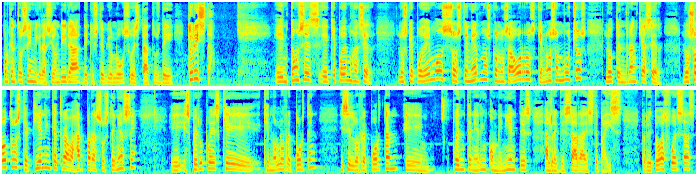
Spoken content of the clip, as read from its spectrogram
porque entonces inmigración dirá de que usted violó su estatus de turista. Entonces, eh, ¿qué podemos hacer? Los que podemos sostenernos con los ahorros, que no son muchos, lo tendrán que hacer. Los otros que tienen que trabajar para sostenerse, eh, espero pues que, que, no lo reporten y si lo reportan, eh, pueden tener inconvenientes al regresar a este país. Pero de todas fuerzas,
